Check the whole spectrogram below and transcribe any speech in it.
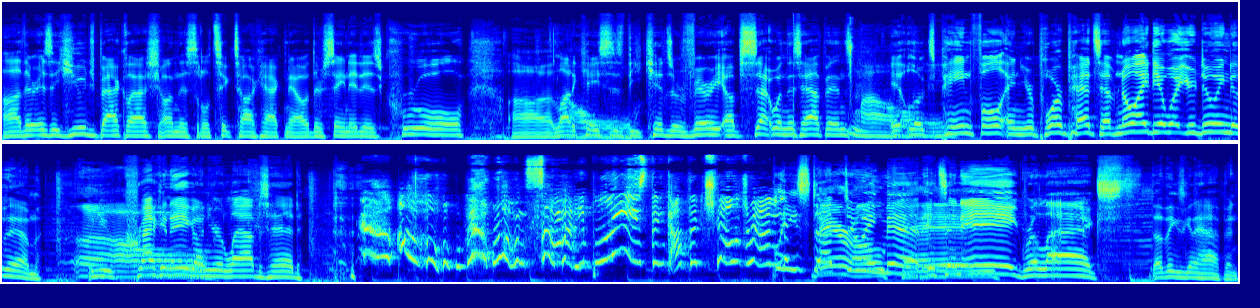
Uh, there is a huge backlash on this little TikTok hack now. They're saying it is cruel. Uh, a lot of cases, the kids are very upset when this happens. It looks painful, and your poor pets have no idea what you're doing to them. When you crack an egg on your lab's head. Oh, won't somebody please think of the children? Please stop They're doing that. It's an egg. Relax. Nothing's going to happen.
